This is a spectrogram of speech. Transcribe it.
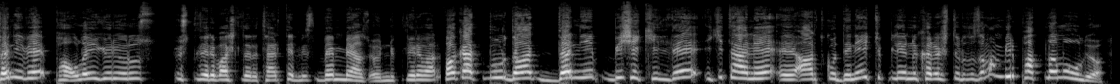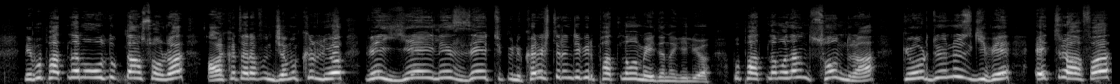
Dani ve Paula'yı görüyoruz. Üstleri başları tertemiz, bembeyaz önlükleri var. Fakat burada Dani bir şekilde iki tane e, artık o deney tüplerini karıştırdığı zaman bir patlama oluyor. Ve bu patlama olduktan sonra arka tarafın camı kırılıyor ve Y ile Z tüpünü karıştırınca bir patlama meydana geliyor. Bu patlamadan sonra gördüğünüz gibi etrafa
